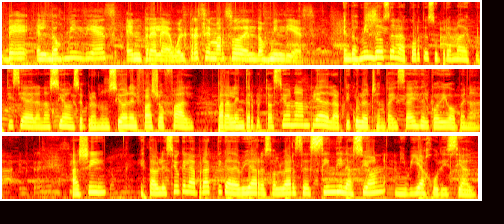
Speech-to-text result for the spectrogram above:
del 2010 en el 13 de marzo del 2010. En 2012 la Corte Suprema de Justicia de la Nación se pronunció en el fallo FAL para la interpretación amplia del artículo 86 del Código Penal. Allí estableció que la práctica debía resolverse sin dilación ni vía judicial.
